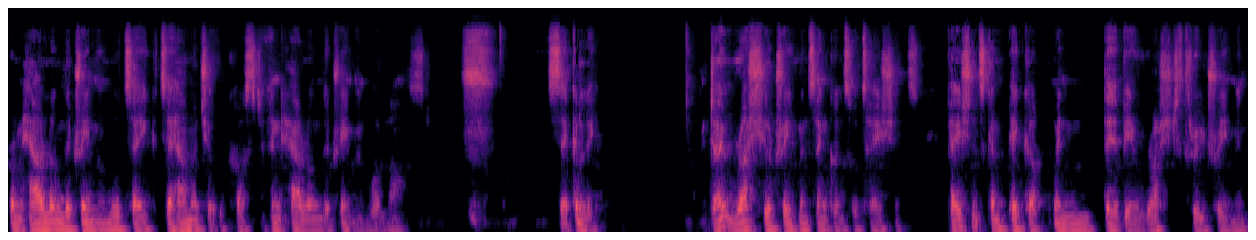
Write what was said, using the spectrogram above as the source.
from how long the treatment will take to how much it will cost and how long the treatment will last. Secondly, don't rush your treatments and consultations. Patients can pick up when they're being rushed through treatment,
